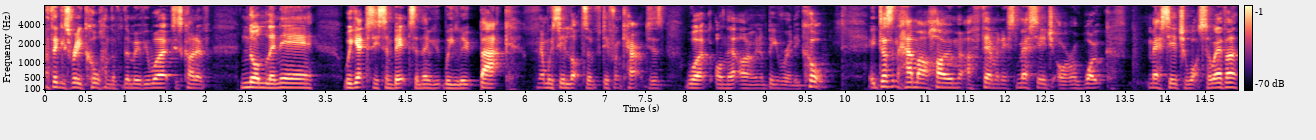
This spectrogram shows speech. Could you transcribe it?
I think it's really cool how the, the movie works. It's kind of non-linear. We get to see some bits, and then we loop back, and we see lots of different characters work on their own and be really cool. It doesn't hammer home a feminist message or a woke message whatsoever.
